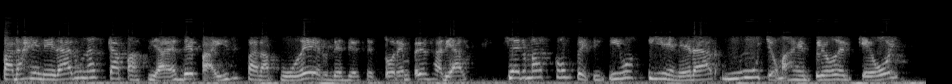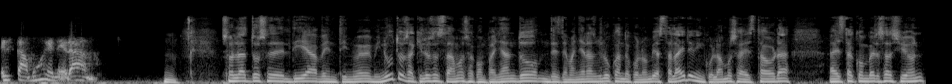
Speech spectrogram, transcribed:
para generar unas capacidades de país para poder desde el sector empresarial ser más competitivos y generar mucho más empleo del que hoy estamos generando. Mm. Son las 12 del día, 29 minutos. Aquí los estamos acompañando desde Mañanas Blue cuando Colombia está al aire. Vinculamos a esta hora, a esta conversación,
